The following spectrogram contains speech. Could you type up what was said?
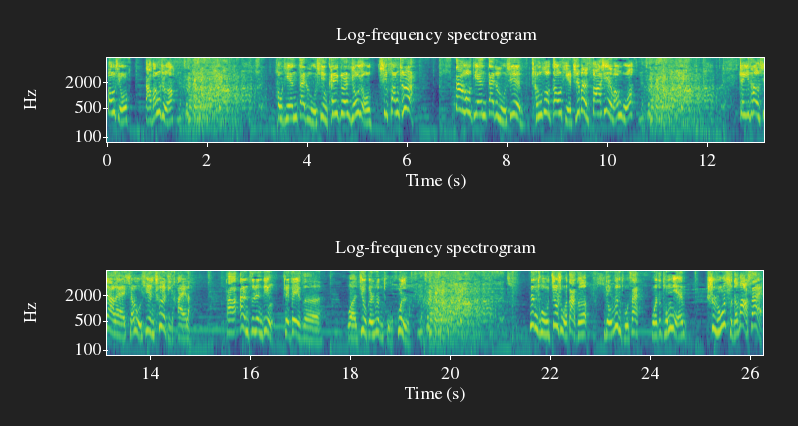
包宿、打王者，后天带着鲁迅 K 歌、游泳、去方特。大后天带着鲁迅乘坐高铁直奔发现王国，这一套下来，小鲁迅彻底嗨了。他暗自认定这辈子我就跟闰土混了。闰土就是我大哥，有闰土在，我的童年是如此的哇塞。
